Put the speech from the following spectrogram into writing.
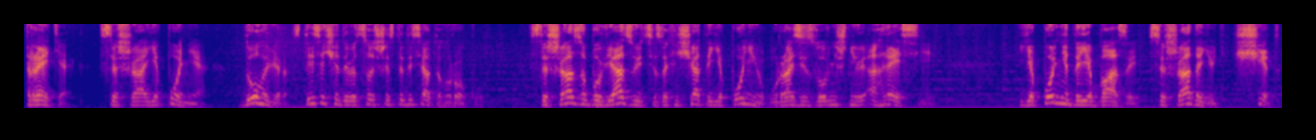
Третє США Японія. Договір з 1960 року. США зобов'язуються захищати Японію у разі зовнішньої агресії. Японія дає бази, США дають щит.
